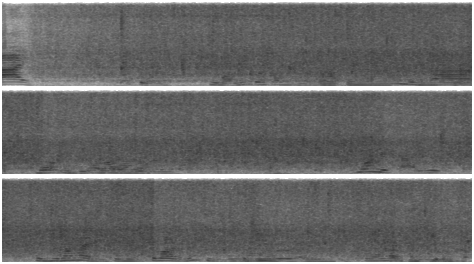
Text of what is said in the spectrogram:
ายตัวที่ว่านี่เป็นสมัยเออเป็นไงไม่มีตัวบ่อิ่มดีเลยเนี่ยมันไม่ตายอยู่ คุณอยู่ข้างในคุณมีตัวเนี่ยมันสีอยู่ตมัรนงตีนี้เลยตรงมันั้นนมันขีดมันขาด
